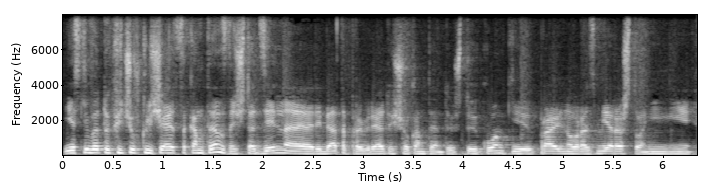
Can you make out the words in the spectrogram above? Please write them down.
Если в эту фичу включается контент, значит отдельно ребята проверяют еще контент, то есть что иконки правильного размера, что они не,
